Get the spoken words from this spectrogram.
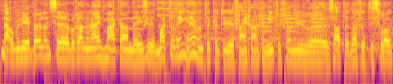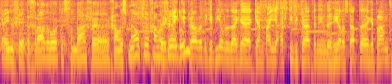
nou, meneer Beulens, uh, we gaan een eind maken aan deze marteling. Hè, want dan kunt u weer fijn gaan genieten van uw uh, zaterdag. Het is geloof ik 41 graden wordt het vandaag. Uh, gaan we smelten? Gaan we ik veel denk doen? het wel, want ik heb heel de dag campagneactiviteiten in de hele stad gepland.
